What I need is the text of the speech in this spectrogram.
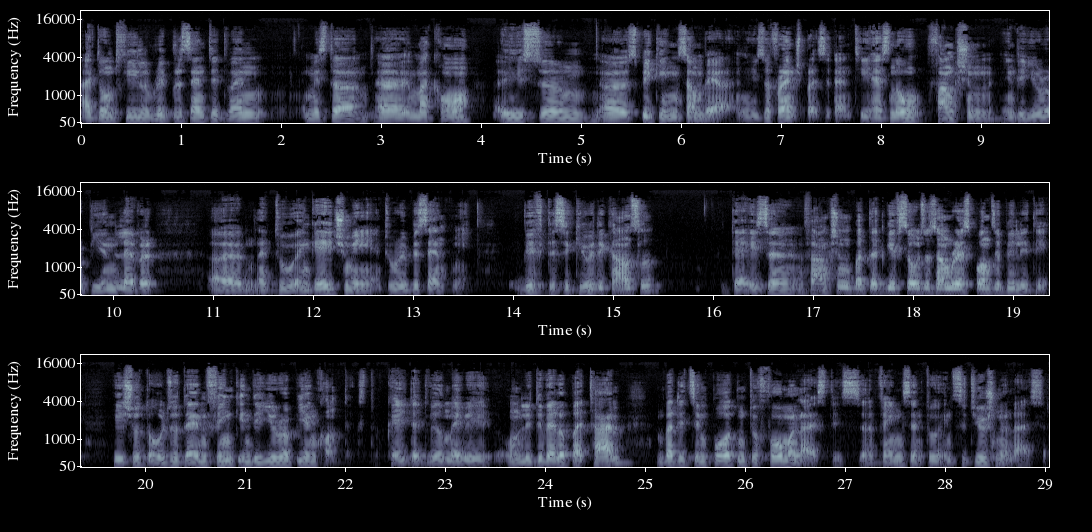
I don't feel represented when Mr. Uh, Macron is um, uh, speaking somewhere. He's a French president. He has no function in the European level uh, to engage me and to represent me. With the Security Council, there is a function, but that gives also some responsibility. He should also then think in the European context. Okay, that will maybe only develop by time, but it's important to formalize these uh, things and to institutionalize it.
